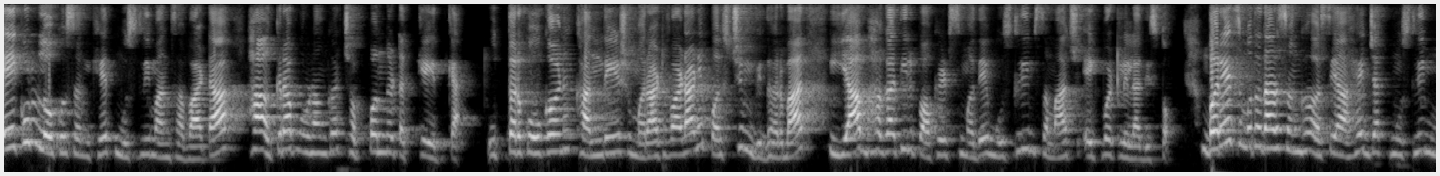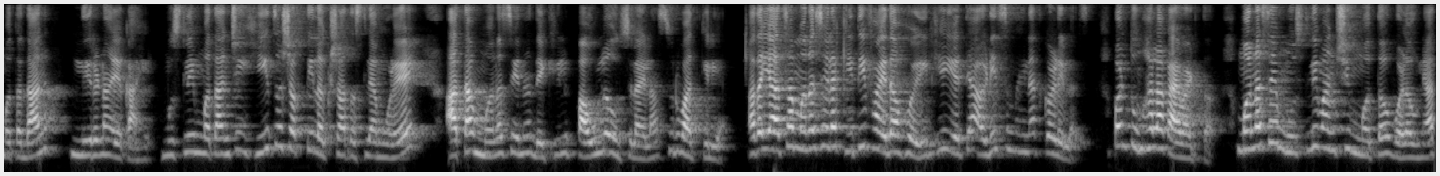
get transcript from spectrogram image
एकूण लोकसंख्येत मुस्लिमांचा वाटा हा अकरा पूर्णांक छप्पन्न टक्के इतका आहे. उत्तर कोकण खानदेश मराठवाडा आणि पश्चिम विदर्भात या भागातील पॉकेट्समध्ये मुस्लिम समाज एकवटलेला दिसतो. बरेच मतदारसंघ असे आहेत ज्यात मुस्लिम मतदान निर्णायक आहे. मुस्लिम मतांची हीच शक्ती लक्षात असल्यामुळे आता मनसेनं देखील पावलं उचलायला सुरुवात केली आहे. आता याचा मनसेला किती फायदा होईल हे येत्या अडीच महिन्यात कळेलच. पण तुम्हाला काय वाटतं? मनसे मुस्लिमांची मतं वळवण्यात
